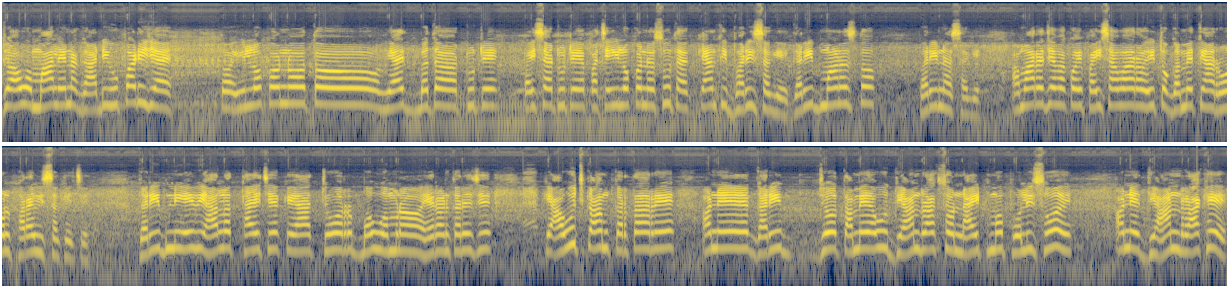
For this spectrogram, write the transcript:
જો આવો માલ એના ગાડી ઉપાડી જાય તો એ લોકોનો તો વ્યાજ બધા તૂટે, પૈસા તૂટે, પછી એ લોકોને શું થાય? ક્યાંથી ભરી શકે? ગરીબ માણસ તો ભરી ન શકે. અમારા જેવા કોઈ પૈસાવાળો એ તો ગમે ત્યાં રોલ ફરાવી શકે છે. ગરીબની એવી હાલત થાય છે કે આ ચોર બહુ હમણાં હેરાન કરે છે કે આવું જ કામ કરતા રહે અને ગરીબ જો તમે એવું ધ્યાન રાખશો, નાઇટમાં પોલીસ હોય અને ધ્યાન રાખે,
